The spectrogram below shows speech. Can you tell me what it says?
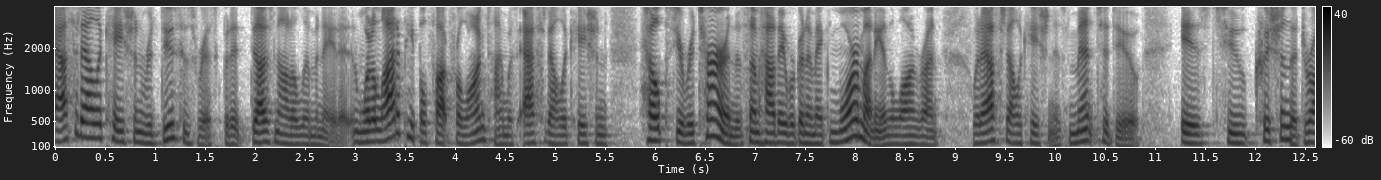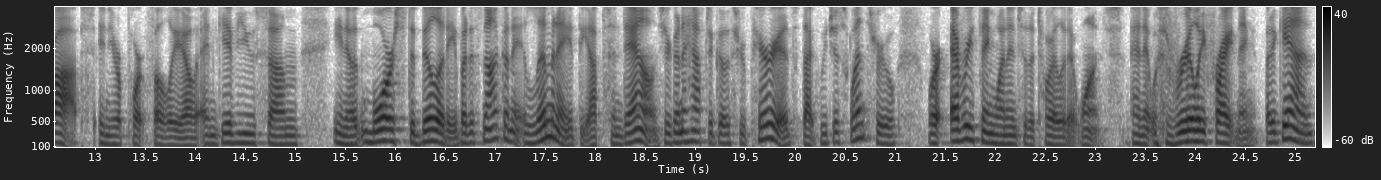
Asset allocation reduces risk, but it does not eliminate it. And what a lot of people thought for a long time was asset allocation helps your return, that somehow they were going to make more money in the long run. What asset allocation is meant to do is to cushion the drops in your portfolio and give you some, you know, more stability, but it's not going to eliminate the ups and downs. You're going to have to go through periods like we just went through where everything went into the toilet at once, and it was really frightening. But again,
